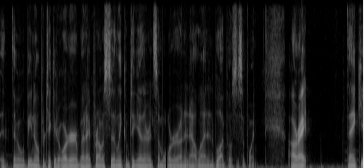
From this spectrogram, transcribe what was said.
it, there will be no particular order, but I promise to link them together in some order on an outline in a blog post at some point. All right. Thank you.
